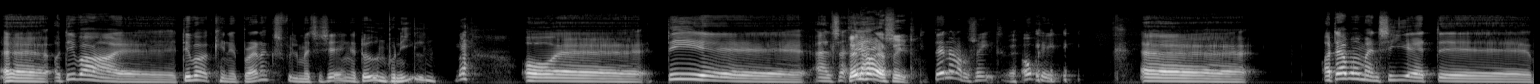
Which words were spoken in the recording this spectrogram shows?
Mm-hmm. Øh, og det var, øh, det var Kenneth Branaghs filmatisering af Døden på Nilen. Nå, Og øh, det øh, altså... den er- har jeg set. den har du set? Okay. øh, og der må man sige, at... Øh,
